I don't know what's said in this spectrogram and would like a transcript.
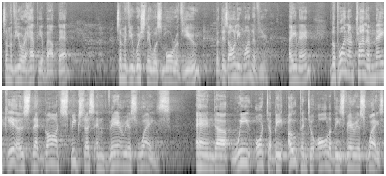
Some of you are happy about that. Some of you wish there was more of you, but there's only one of you. Amen. The point I'm trying to make is that God speaks to us in various ways. And uh, we ought to be open to all of these various ways.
